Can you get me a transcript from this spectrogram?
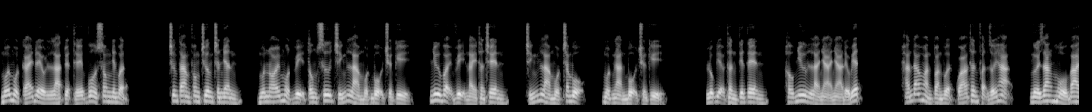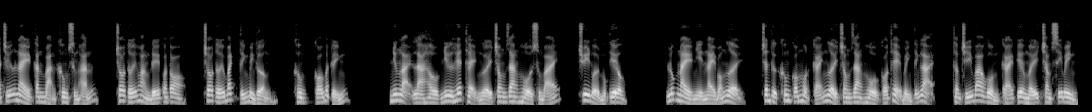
Mỗi một cái đều là tuyệt thế vô song nhân vật. Trương tam phong, trương chân nhân, muốn nói một vị tông sư chính là một bộ truyền kỳ, như vậy vị này thân trên, chính là một trăm bộ, một ngàn bộ truyền kỳ. Lục địa thần tiên tên, hầu như là nhà nhà đều biết. Hắn đã hoàn toàn vượt quá thân phận giới hạn người giang hồ ba chữ này căn bản không xứng hắn, cho tới hoàng đế quan to, cho tới bách tính bình thường, không có bất kính. Nhưng lại là hầu như hết thể người trong giang hồ sùng bái, truy đuổi mục tiêu. Lúc này nhìn này bóng người, chân thực không có một cái người trong giang hồ có thể bình tĩnh lại, thậm chí bao gồm cái kia mấy trăm sĩ binh.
